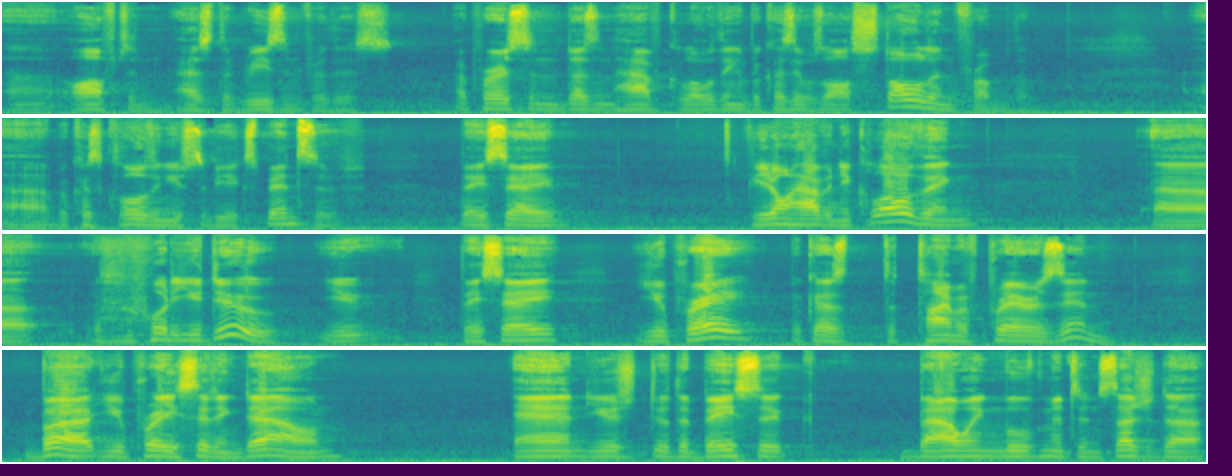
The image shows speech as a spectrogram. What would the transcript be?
uh, often as the reason for this. A person doesn't have clothing because it was all stolen from them, uh, because clothing used to be expensive. They say, if you don't have any clothing, uh, what do you do? You, they say, you pray because the time of prayer is in, but you pray sitting down, and you do the basic bowing movement in sajda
